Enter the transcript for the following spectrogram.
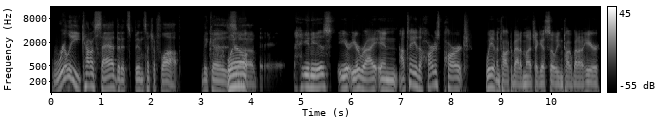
really kind of sad that it's been such a flop because Well, uh, It is. You're you're right, and I'll tell you the hardest part. We haven't talked about it much, I guess, so we can talk about it here.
